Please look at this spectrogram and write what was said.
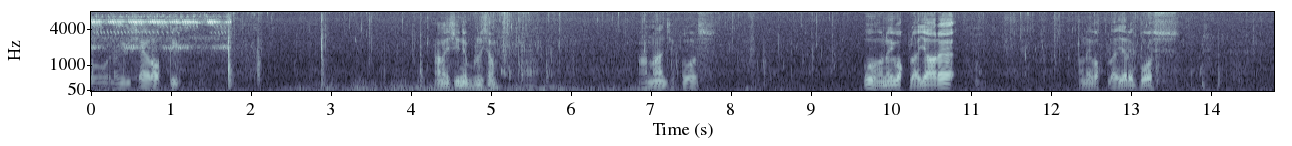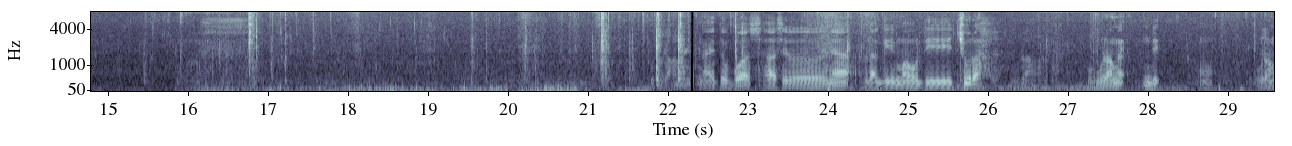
oh seropi anak sini beli sam anak aja bos oh anak iwak belayar ya anak iwak belayar ya bos Nah itu bos hasilnya lagi mau dicurah. Urangnya ndi. Oh, urang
